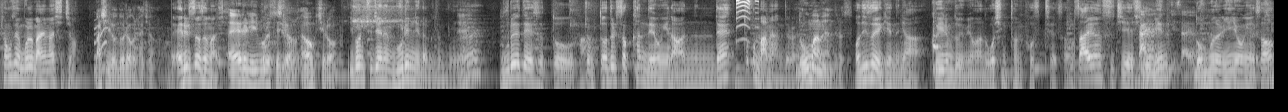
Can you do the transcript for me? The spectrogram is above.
평소에 물 많이 마시죠? 마시려고 노력을 하죠. 애를 써서 마시죠. 애를 일부러 쓰죠. 억지로. 이번 주제는 물입니다, 그죠? 물. 물에 대해서 또 좀 떠들썩한 내용이 나왔는데 조금 마음에 안 들어요. 너무 마음에 안 들었어. 어디서 얘기했느냐? 그 이름도 유명한 워싱턴 포스트에서 사이언스지에 실린 사이언스지, 사이언스. 논문을 인용해서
